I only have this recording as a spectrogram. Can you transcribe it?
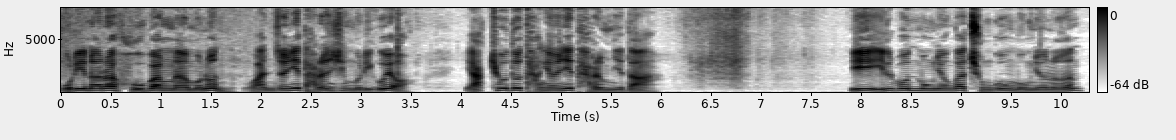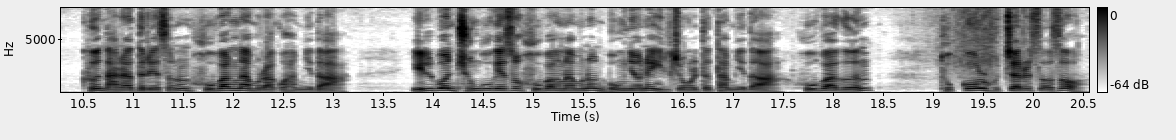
우리나라 후박나무는 완전히 다른 식물이고요. 약효도 당연히 다릅니다. 이 일본 목련과 중국 목련은 그 나라들에서는 후박나무라고 합니다. 일본, 중국에서 후박나무는 목련의 일종을 뜻합니다. 후박은 두꺼울 후자를 써서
